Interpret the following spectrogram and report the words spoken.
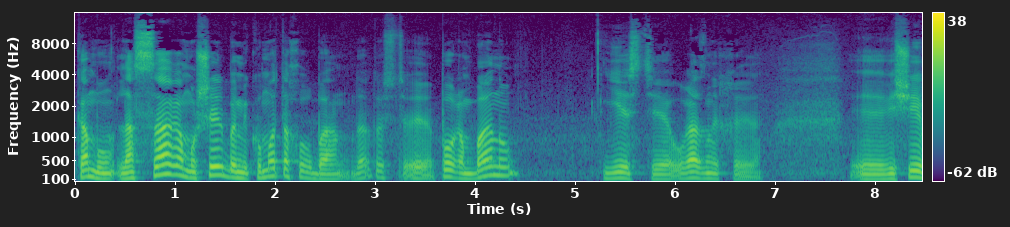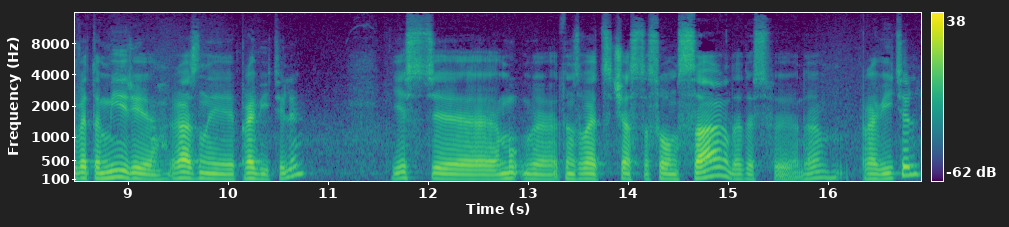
кому? Лассара Мушель Бамикумота Хурбан, да, то есть по Рамбану есть у разных вещей в этом мире разные правители. Есть, это называется часто словом сар, да, то есть да, правитель,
